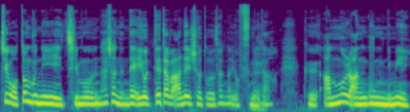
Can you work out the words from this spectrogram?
지금 어떤 분이 질문하셨는데 이거 대답을 안 해주셔도 상관이 없습니다. 네. 그 안물 안국님이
